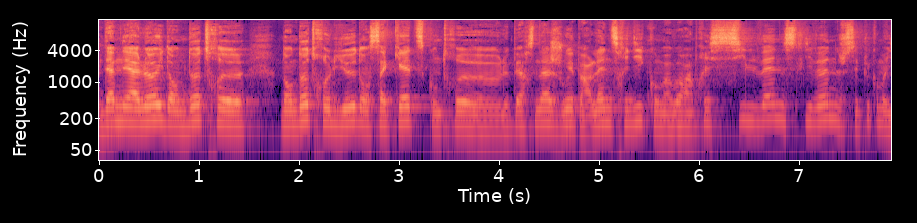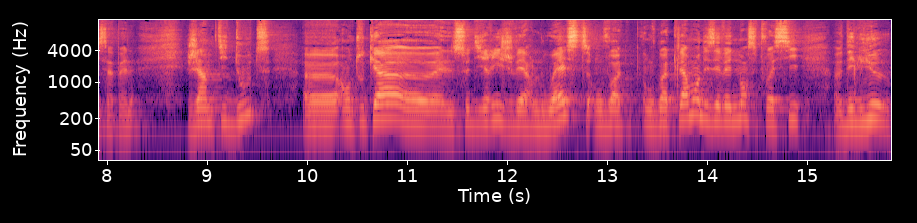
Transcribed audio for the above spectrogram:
d'amener Aloy dans d'autres dans d'autres lieux, dans sa quête contre euh, le personnage joué par Lance Riddick qu'on va voir après Sylvain, Steven, je sais plus comment il s'appelle. J'ai un petit doute. Euh, en tout cas, euh, elle se dirige vers l'ouest. On voit, on voit clairement des événements cette fois-ci, euh, des lieux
